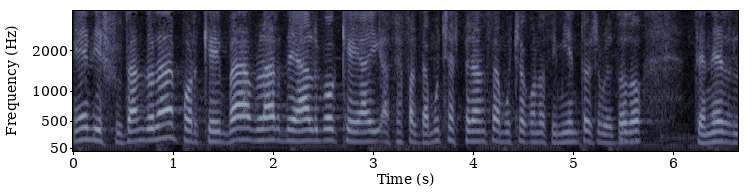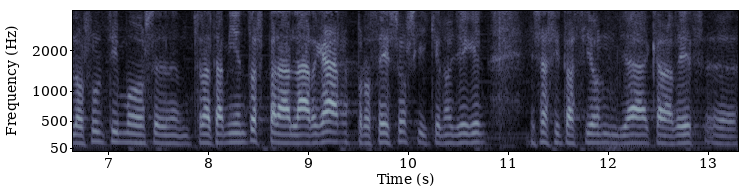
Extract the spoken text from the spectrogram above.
eh, disfrutándola, porque va a hablar de algo que hay, hace falta mucha esperanza, mucho conocimiento y sobre todo tener los últimos eh, tratamientos para alargar procesos y que no lleguen esa situación ya cada vez eh,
